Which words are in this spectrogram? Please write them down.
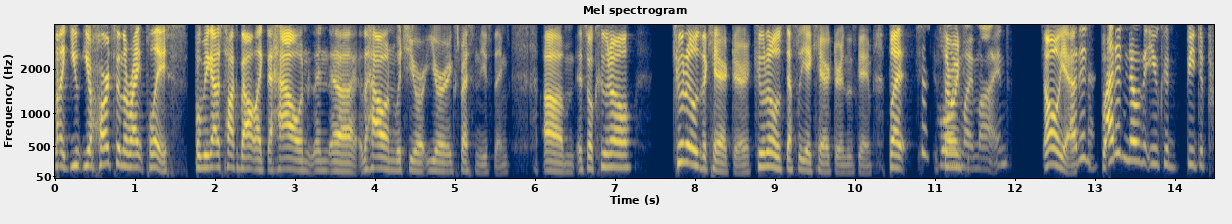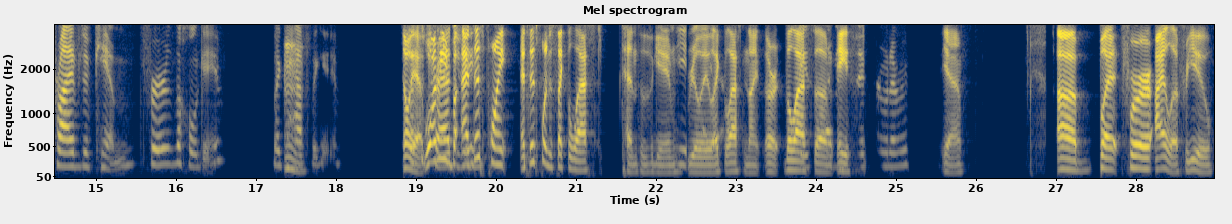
like you your heart's in the right place but we got to talk about like the how and, and uh the how in which you're you're expressing these things. Um and so cuno cuno is a character cuno is definitely a character in this game but This is throwing blowing my mind. oh yeah I didn't. but- I didn't know that you could be deprived of Kim for the whole game, like Mm. half the game. Oh yeah. That's a Well, I mean, but at this point, at this point, it's like the last tenth of the game, Yeah, really, like the last ninth or the last Phase um eighth. or whatever. Yeah. Uh, but for Isla, for you,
